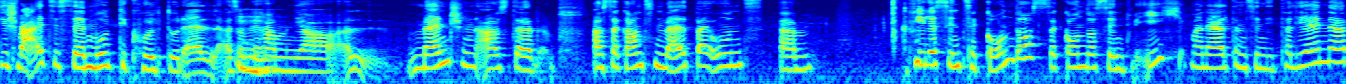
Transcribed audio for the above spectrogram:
die Schweiz ist sehr multikulturell. Also mhm. wir haben ja Menschen aus der, aus der ganzen Welt bei uns. Ähm, viele sind Secondos. Secondos sind wie ich. Meine Eltern sind Italiener.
